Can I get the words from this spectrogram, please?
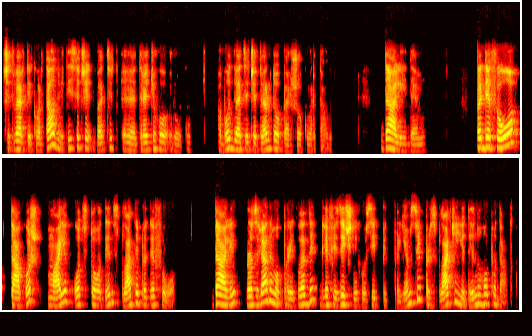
четвертий квартал 2023 року або 24 першого кварталу. Далі йдемо. ПДФО також має код 101 сплати ПДФО. Далі розглянемо приклади для фізичних осіб-підприємців при сплаті єдиного податку.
